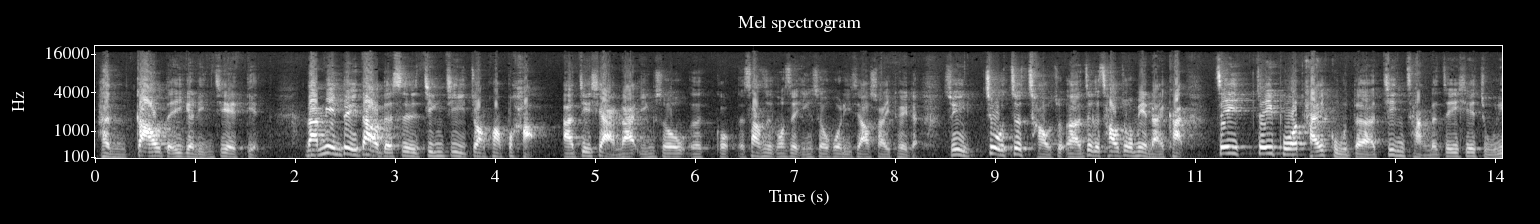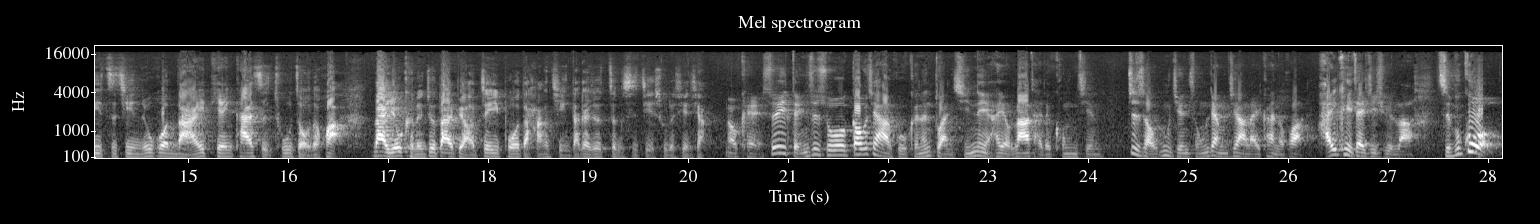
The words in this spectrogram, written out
很高的一个临界点，那面对到的是经济状况不好。啊，接下来呢，营收呃公上市公司的营收获利是要衰退的，所以就这炒作呃这个操作面来看，这一这一波台股的进场的这一些主力资金，如果哪一天开始出走的话，那有可能就代表这一波的行情大概就正式结束的现象。OK，所以等于是说高价股可能短期内还有拉抬的空间，至少目前从量价来看的话，还可以再继续拉，只不过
